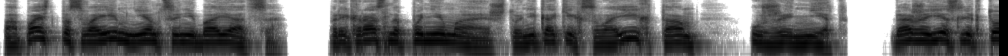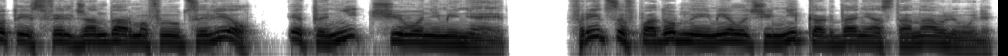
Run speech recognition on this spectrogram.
Попасть по своим немцы не боятся, прекрасно понимая, что никаких своих там уже нет. Даже если кто-то из фельджандармов и уцелел, это ничего не меняет. Фрицев подобные мелочи никогда не останавливали.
